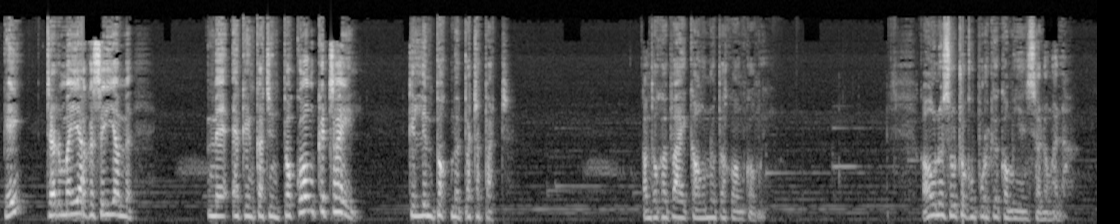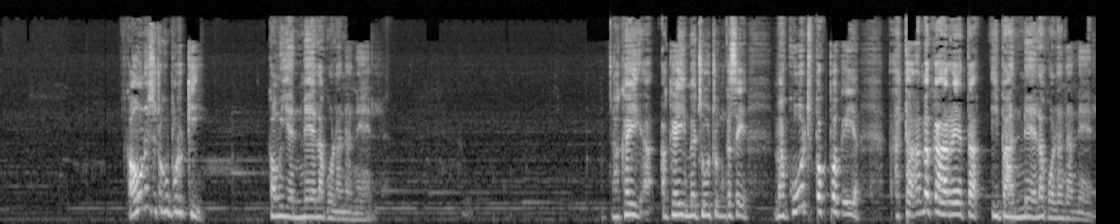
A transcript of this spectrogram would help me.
Okay? Termaya kasaya me me akin katin pakong ketail. Kilimpak me patapat. Kampakapai kauno pakong kamui. Kauno soto kupurke kamuyen salongala. Kauno soto kupurki kamuyen mela kolananel. Akai akai me chotong kasi makot pakpak iya atama kareta iban mela ko lananel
